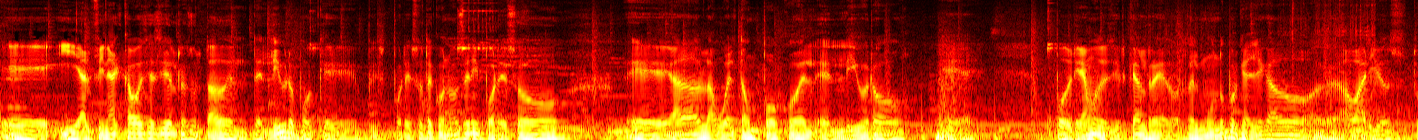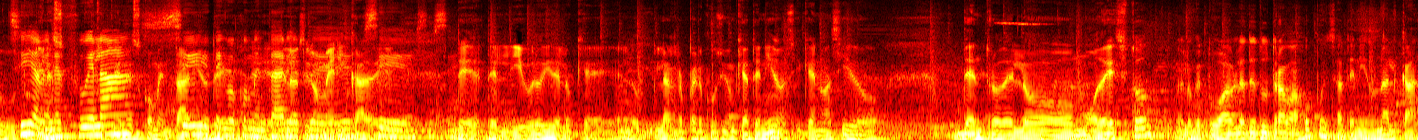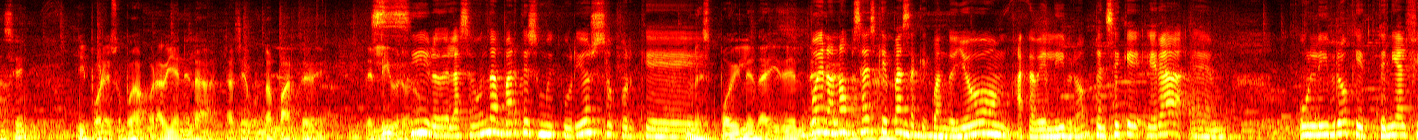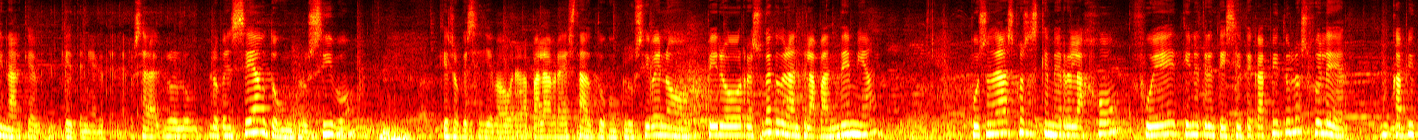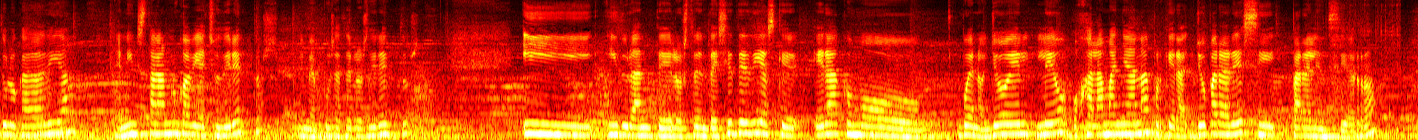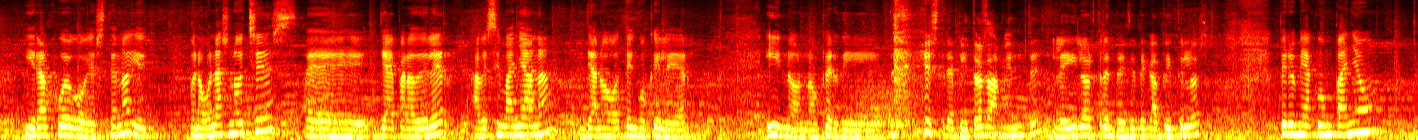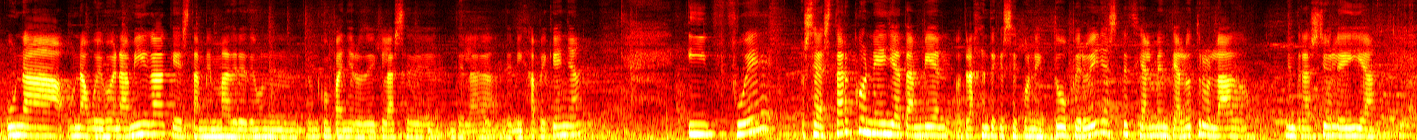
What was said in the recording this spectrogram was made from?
eh, y al fin y al cabo ese ha sido el resultado del, libro, porque pues, por eso te conocen y por eso eh, ha dado la vuelta un poco el, libro, eh, podríamos decir que alrededor del mundo, porque ha llegado a varios... Tú, sí, a Venezuela. tienes comentarios, de, Latinoamérica del libro y de lo que la repercusión que ha tenido, así que no ha sido dentro de lo modesto, de lo que tú hablas de tu trabajo, pues ha tenido un alcance y por eso pues ahora viene la, segunda parte del libro. Sí, lo de la segunda parte es muy curioso porque... Un spoiler ahí del... bueno, no, ¿sabes qué pasa? Que cuando yo acabé el libro pensé que era em, un libro que tenía el final que, que tenía que tener. O sea, lo, lo, pensé autoconclusivo, que es lo que se lleva ahora, la palabra esta autoconclusiva, y no, pero resulta que durante la pandemia, pues una de las cosas que me relajó fue, tiene 37 capítulos, fue leer un capítulo cada día en Instagram nunca había hecho directos y me puse a hacer los directos. Y, durante los 37 días que era como, bueno, yo leo, ojalá mañana, porque era yo pararé si para el encierro. Y era el juego este, ¿no? Y, bueno, buenas noches, eh, ya he parado de leer, a ver si mañana ya no tengo que leer. Y no, no, perdí estrepitosamente, leí los 37 capítulos, pero me acompañó una, una, muy buena amiga, que es también madre de un, compañero de clase de, de, mi hija pequeña. Y fue, o sea, estar con ella también, otra gente que se conectó, pero ella especialmente al otro lado, mientras yo leía,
